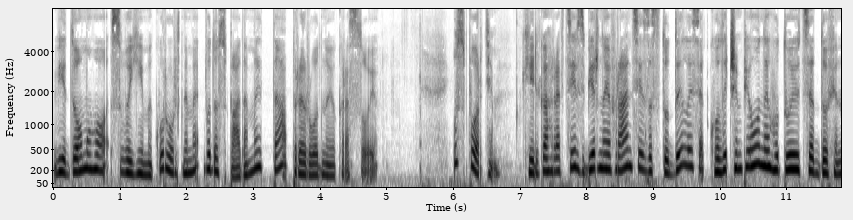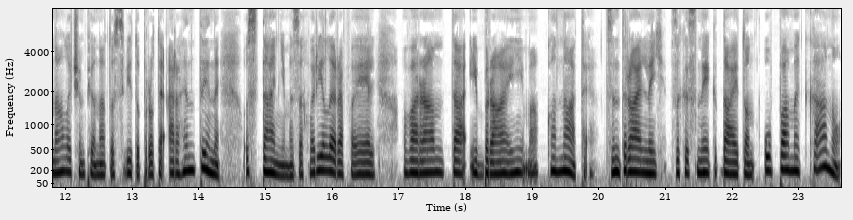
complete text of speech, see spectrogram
відомого своїми курортними водоспадами та природною красою. У спорті Кілька гравців збірної Франції застудилися, коли чемпіони готуються до фіналу чемпіонату світу проти Аргентини. Останніми захворіли Рафаель Варан та Ібраїма Конате центральний захисник Дайтон Упамекану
